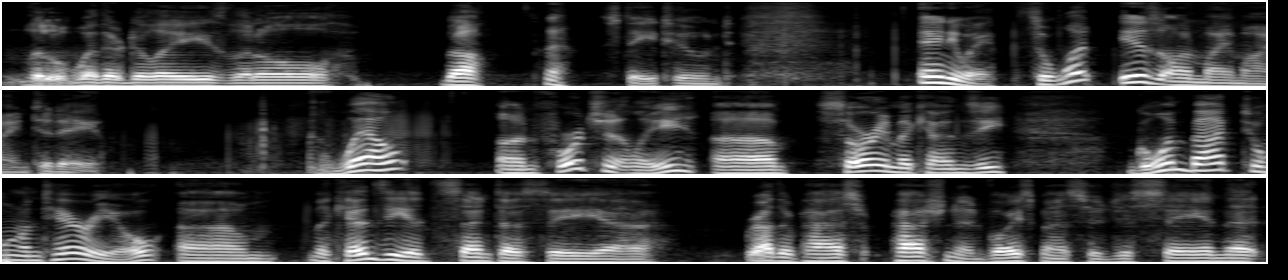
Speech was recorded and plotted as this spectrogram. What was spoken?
Little weather delays, little well, stay tuned. Anyway, so what is on my mind today? Well, unfortunately, um, sorry, Mackenzie. Going back to Ontario, um, Mackenzie had sent us a uh, rather pas- passionate voice message just saying that,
